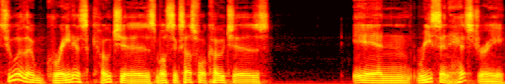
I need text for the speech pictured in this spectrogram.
two of the greatest coaches, most successful coaches in recent history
